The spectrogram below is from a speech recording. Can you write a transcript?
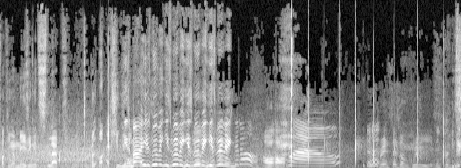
fucking amazing, it slapped. But uh, actually we He's, all he's moving, he's moving, he's moving, he's moving. Oh, oh. Wow. The princess of Greece. The princess.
